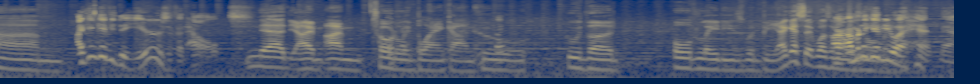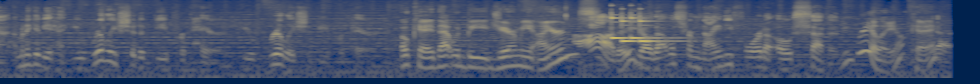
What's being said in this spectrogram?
Um, I can give you the years if it helps. yeah, I'm I'm totally blank on who who the old ladies would be. I guess it wasn't. Right, I'm going to give you a hint, Matt. I'm going to give you a hint. You really should be prepared. You really should be prepared. Okay, that would be Jeremy Irons. Ah, there you go. That was from 94 to 07. Really? Okay. Yeah,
